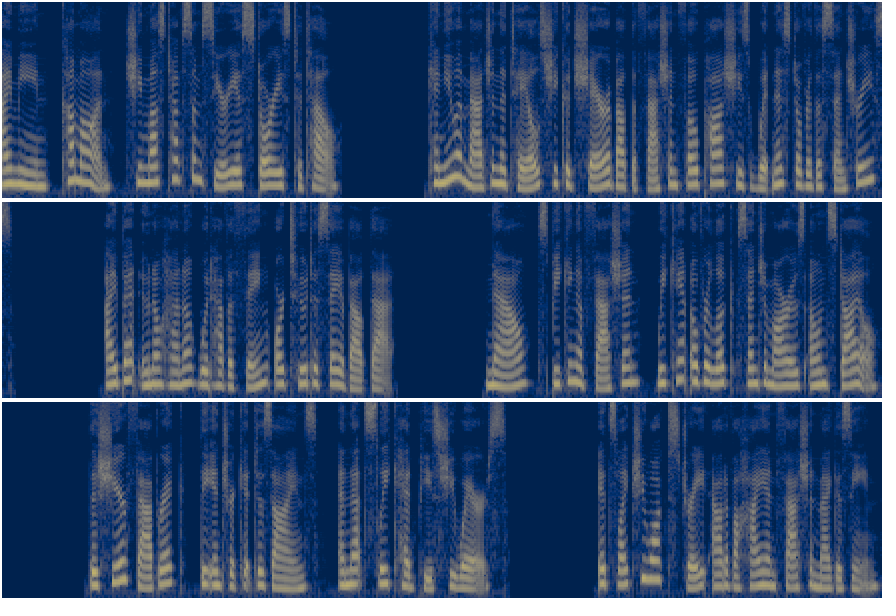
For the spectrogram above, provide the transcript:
I mean, come on, she must have some serious stories to tell. Can you imagine the tales she could share about the fashion faux pas she's witnessed over the centuries? I bet Unohana would have a thing or two to say about that. Now, speaking of fashion, we can't overlook Senjumaru's own style. The sheer fabric, the intricate designs, and that sleek headpiece she wears. It's like she walked straight out of a high end fashion magazine.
